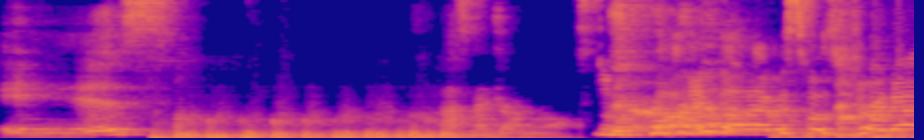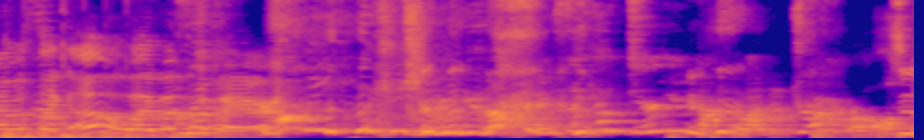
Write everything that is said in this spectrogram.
is that's my drum roll. I thought I was supposed to join. It. I was like, oh, I wasn't like, aware. I was like, how dare you not go on a drum roll?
